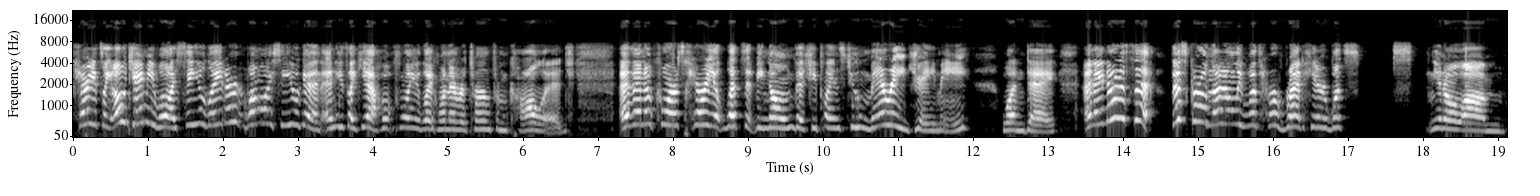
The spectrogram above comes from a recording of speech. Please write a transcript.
Harriet's like, "Oh, Jamie, will I see you later? When will I see you again?" And he's like, "Yeah, hopefully, like when I return from college." And then, of course, Harriet lets it be known that she plans to marry Jamie one day. And I noticed that this girl, not only with her red hair, what's, you know, um,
